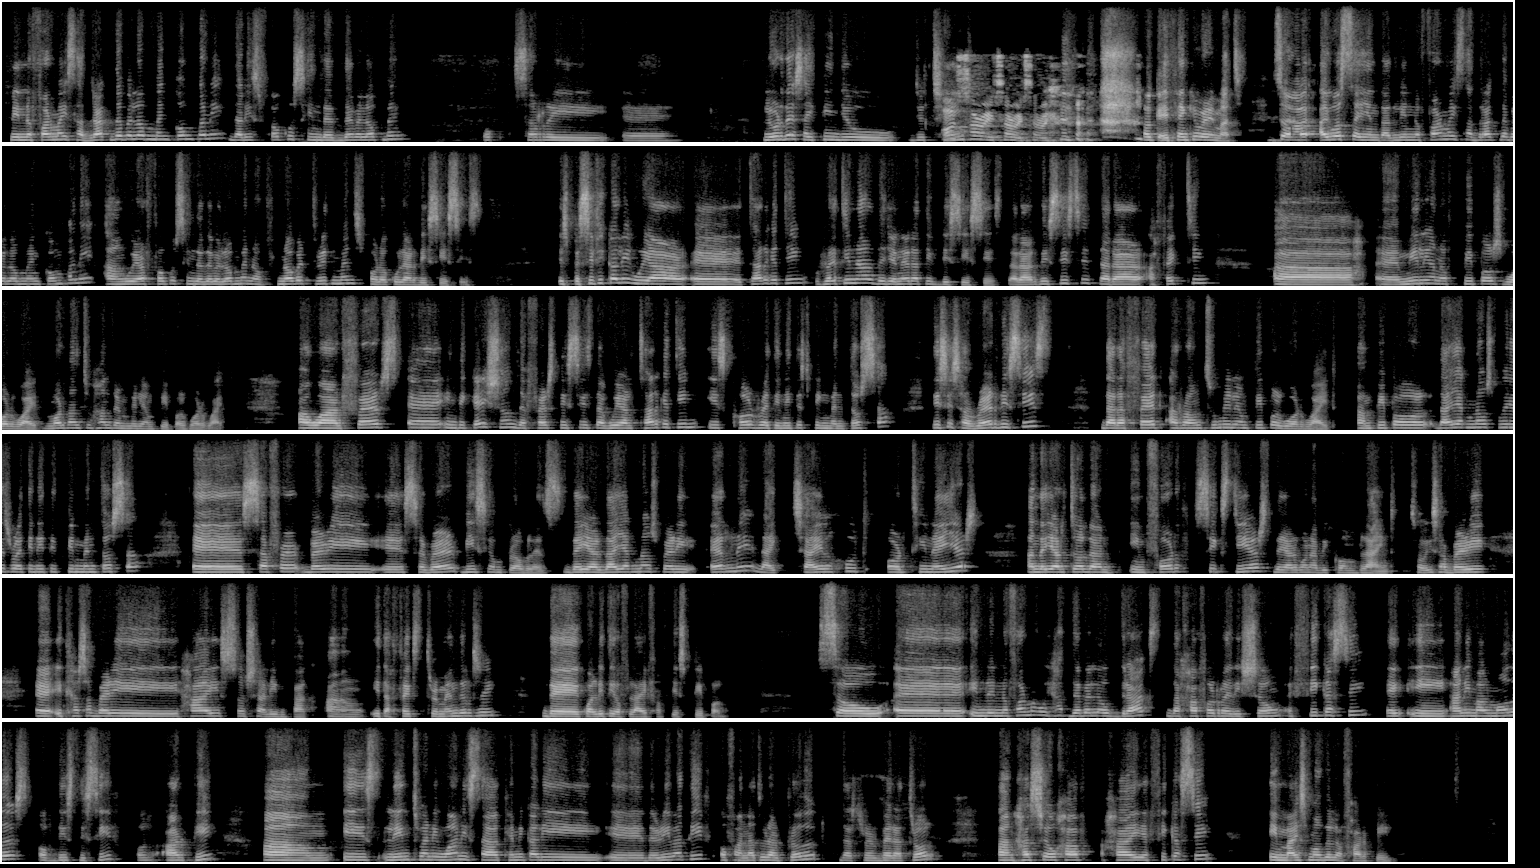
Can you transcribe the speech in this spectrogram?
Lino Pharma is a drug development company that is focused in the development. Oh, sorry, uh, Lourdes, I think you you oh, changed. Oh, sorry, sorry, sorry. okay, thank you very much. So I, I was saying that Linopharma is a drug development company and we are focusing the development of novel treatments for ocular diseases. Specifically, we are uh, targeting retinal degenerative diseases that are diseases that are affecting uh, a million of people worldwide, more than 200 million people worldwide. Our first uh, indication, the first disease that we are targeting is called retinitis pigmentosa. This is a rare disease that affects around 2 million people worldwide. And people diagnosed with retinitis pigmentosa uh, suffer very uh, severe vision problems. They are diagnosed very early, like childhood or teenagers, and they are told that in four, six years, they are going to become blind. So it's a very uh, it has a very high social impact and it affects tremendously the quality of life of these people. So uh, in Linopharma, we have developed drugs that have already shown efficacy eh, in animal models of this disease, or RP. Um, is LIN21 is a chemically uh, derivative of a natural product, that's resveratrol, and has shown have high efficacy in mice model of RP.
